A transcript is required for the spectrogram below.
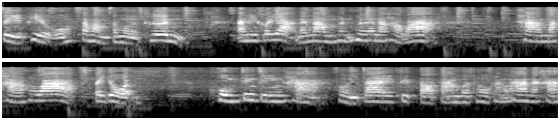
สีผิวสม่ำเสมอขึ้น อันนี้ก็อยากแนะนำเพื่อนๆนะคะว่า ทานนะคะ เพราะว่าประโยชน์ คุ้มจริง ๆ ค่ะ สนใจติดต่อตามเบอร์โทรข้างล่างนะคะ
